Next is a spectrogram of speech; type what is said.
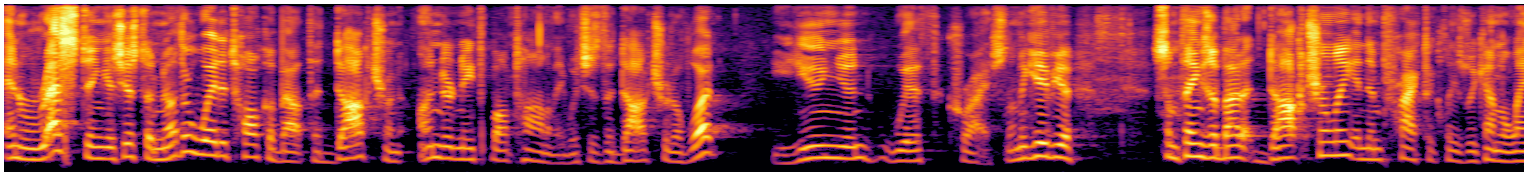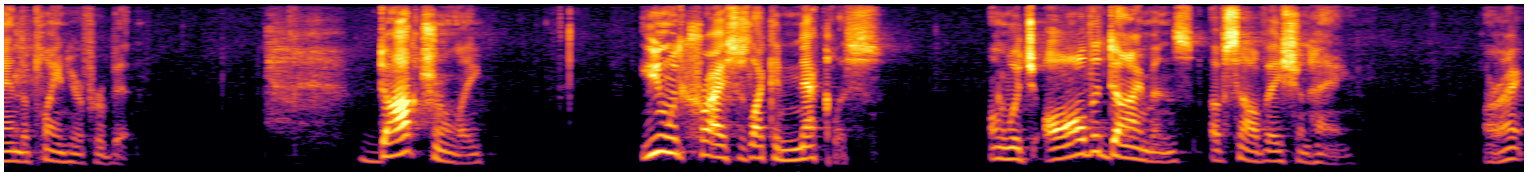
And resting is just another way to talk about the doctrine underneath autonomy, which is the doctrine of what? Union with Christ. Let me give you some things about it doctrinally and then practically as we kind of land the plane here for a bit. Doctrinally, union with Christ is like a necklace on which all the diamonds of salvation hang. All right?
